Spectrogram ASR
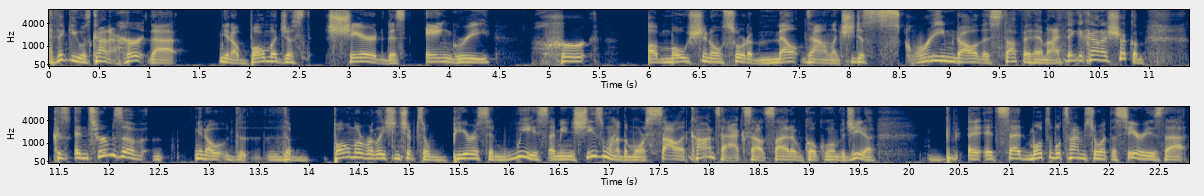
I think he was kind of hurt that you know, Bulma just shared this angry, hurt, emotional sort of meltdown. Like she just screamed all this stuff at him. And I think it kind of shook him. Because in terms of, you know, the, the Bulma relationship to Beerus and Whis, I mean, she's one of the more solid contacts outside of Goku and Vegeta. It said multiple times throughout the series that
